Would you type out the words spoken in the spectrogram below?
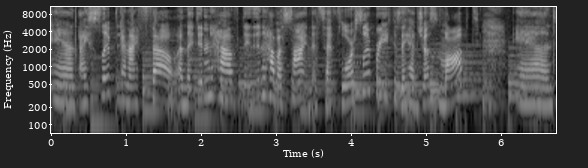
and I slipped and I fell and they didn't have they didn't have a sign that said floor slippery because they had just mopped and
